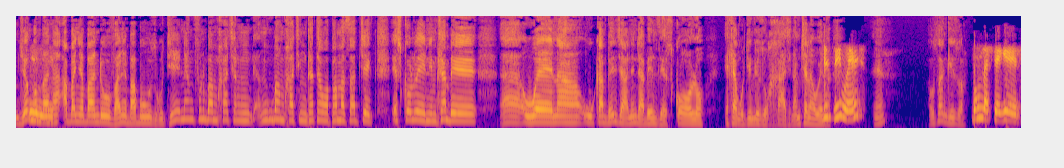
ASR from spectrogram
njengoba na mm. abanye abantu vane babuza ukuthi hey nangifuna ubamrhatsha ngiba mhathi ngithatha wapha ama-subject esikolweni mhlambe uh, wena ukhambe njani endabeni zesikolo ehlangothini lwezokurhatsha namtshana wena biziwe eh? awusangizwa bongilahlekele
